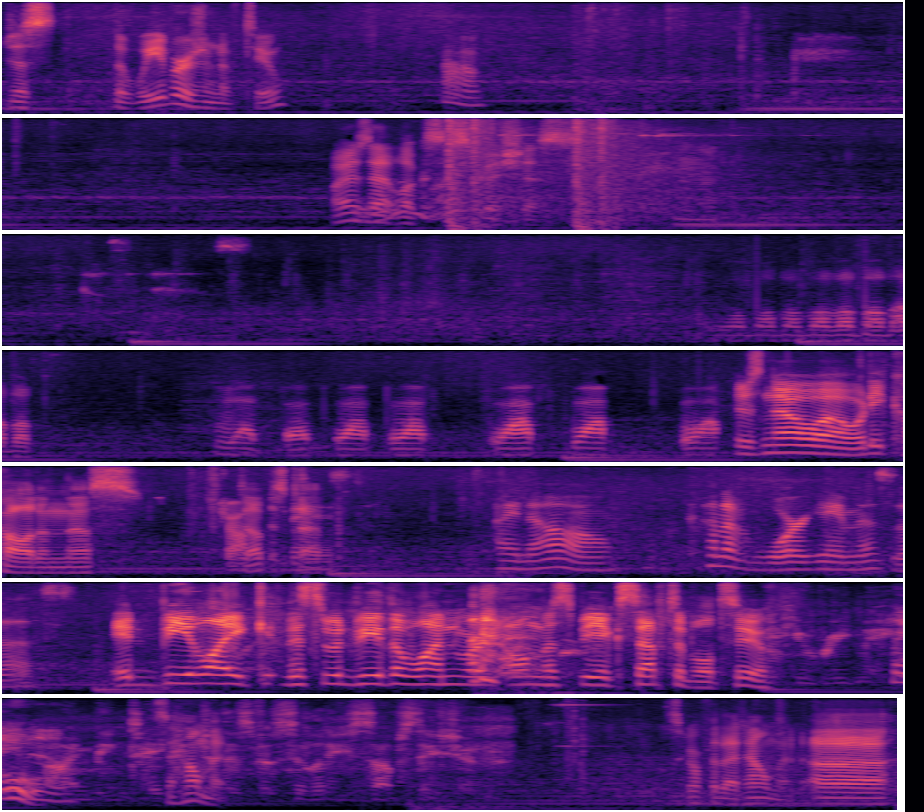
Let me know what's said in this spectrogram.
just the Wii version of 2. Oh. Why does that look suspicious? There's no, uh, what do you call it in this? Drop Dubstep. I know. What kind of war game is this? It'd be like, this would be the one where it almost be acceptable, too. If you read me, Ooh, I'm being taken a helmet. this facility substation. Let's go for that helmet. Uh,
